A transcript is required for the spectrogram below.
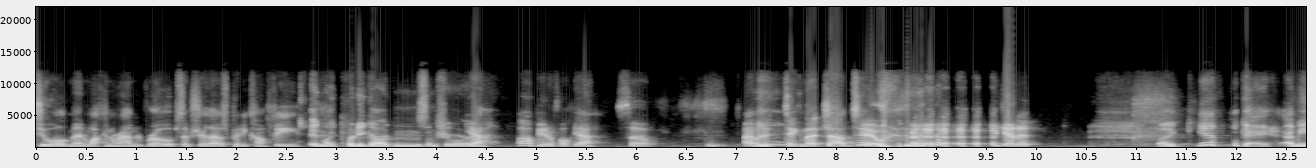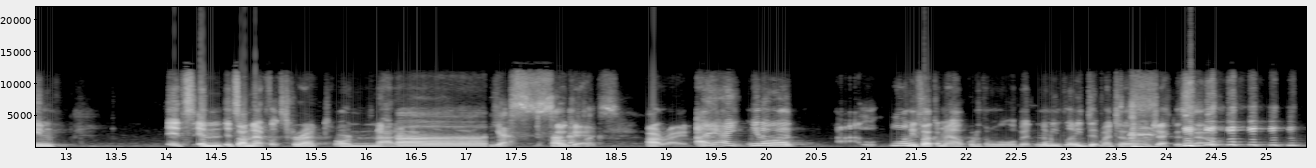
two old men walking around in robes. I'm sure that was pretty comfy. In like pretty gardens, I'm sure. Yeah. Oh, beautiful. Yeah. So I would have taken that job too. I get it. like yeah, okay. I mean, it's in it's on Netflix, correct or not? anymore? Uh, yes, on Okay. Netflix. All right. I, I, you know what? Let me fuck up my algorithm a little bit. Let me let me dip my toe and check this out.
